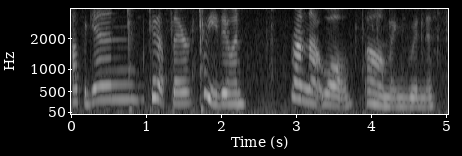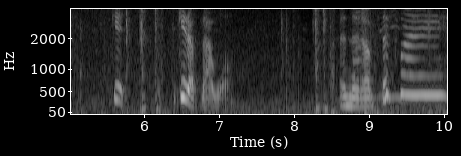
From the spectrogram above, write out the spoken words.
Up again. Get up there. What are you doing? Run that wall. Oh my goodness. Get, get up that wall. And then up this way.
